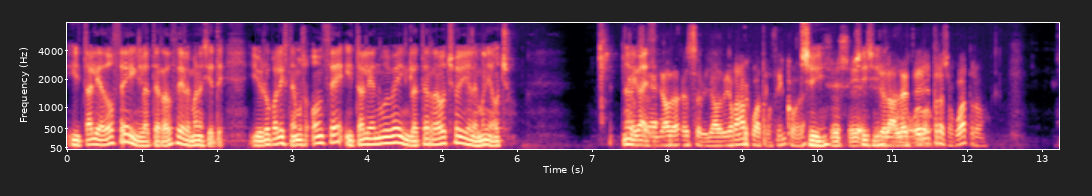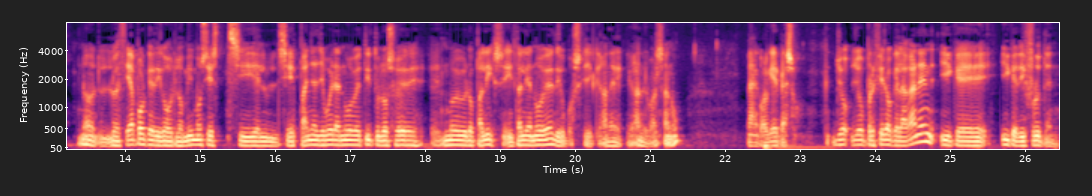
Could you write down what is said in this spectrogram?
Italia 12, Inglaterra 12 y Alemania 7. Y Europa League tenemos 11, Italia 9, Inglaterra 8 y Alemania 8. No, iba a el, decir. Sevilla, el Sevilla debió ganar 4 o 5, ¿eh? Sí, Sí, sí, sí. sí. Y el Atleti Claro. 3 o 4. No, lo decía porque digo, lo mismo si, es- si, el, si España llevara nueve títulos, eh, eh, nueve Europa Leagues, Italia nueve, digo, pues que, que gane, que gane el Barça, ¿no? Nah, en cualquier caso, yo, yo prefiero que la ganen y que, y que disfruten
